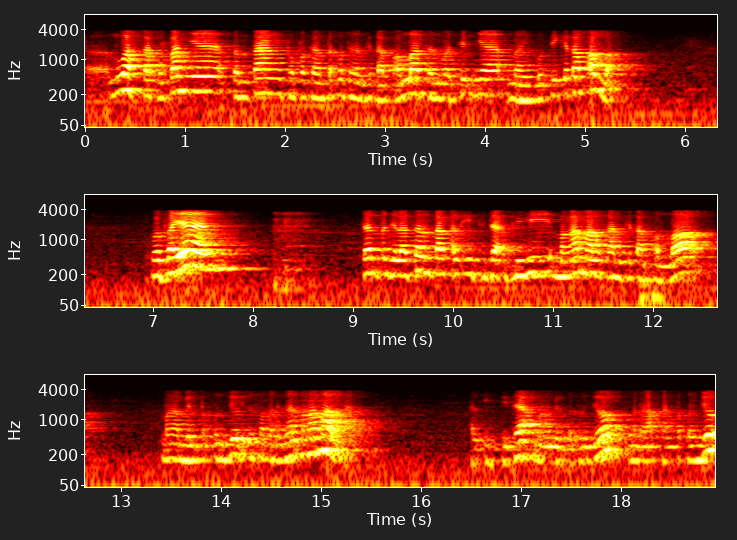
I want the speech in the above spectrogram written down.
uh, luas cakupannya tentang berpegang teguh dengan kitab Allah dan wajibnya mengikuti kitab Allah. Wabayan dan penjelasan tentang al-ijtida bihi mengamalkan kitab Allah mengambil petunjuk itu sama dengan mengamalkan al-ijtida mengambil petunjuk menerapkan petunjuk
